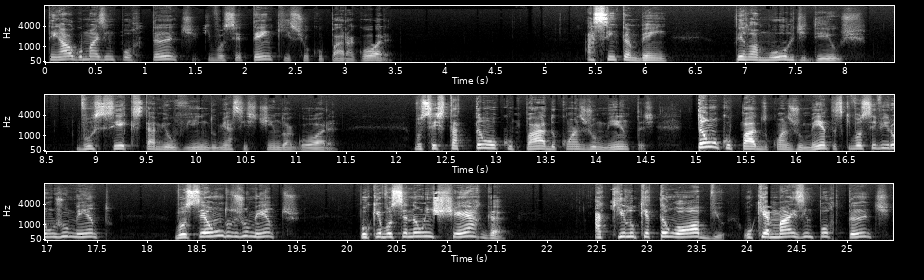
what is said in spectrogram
Tem algo mais importante que você tem que se ocupar agora. Assim também, pelo amor de Deus, você que está me ouvindo, me assistindo agora, você está tão ocupado com as jumentas, tão ocupado com as jumentas que você virou um jumento. Você é um dos jumentos, porque você não enxerga aquilo que é tão óbvio, o que é mais importante.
